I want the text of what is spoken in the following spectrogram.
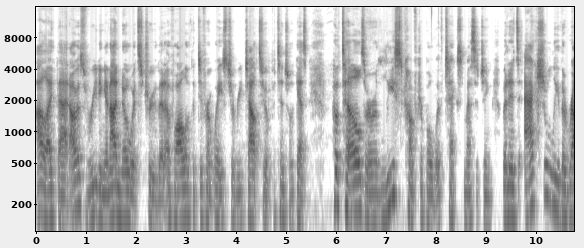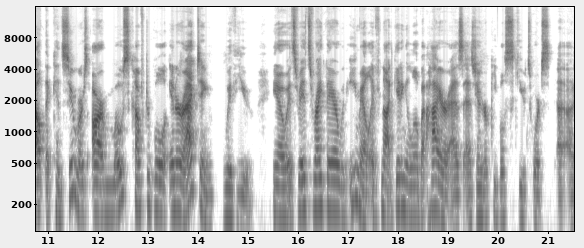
I like that. I was reading, and I know it's true that of all of the different ways to reach out to a potential guest, hotels are least comfortable with text messaging, but it's actually the route that consumers are most comfortable interacting with you you know it's it's right there with email if not getting a little bit higher as as younger people skew towards uh, uh,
